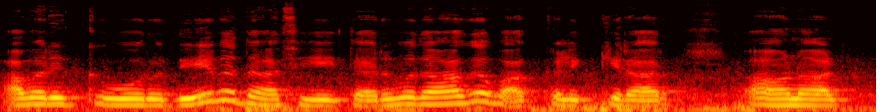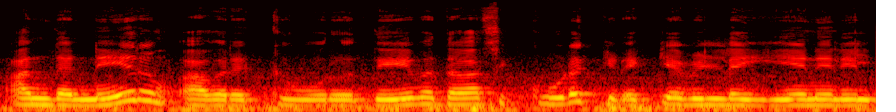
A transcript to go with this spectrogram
அவருக்கு ஒரு தேவதாசியை தருவதாக வாக்களிக்கிறார். ஆனால் அந்த நேரம் அவருக்கு ஒரு தேவதாசி கூட கிடைக்கவில்லை. ஏனெனில்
